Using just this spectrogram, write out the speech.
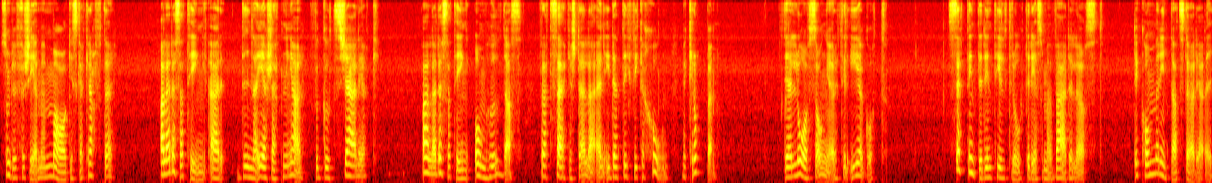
som du förser med magiska krafter. Alla dessa ting är dina ersättningar för Guds kärlek. Alla dessa ting omhuldas för att säkerställa en identifikation med kroppen. Det är lovsånger till egot. Sätt inte din tilltro till det som är värdelöst. Det kommer inte att stödja dig.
